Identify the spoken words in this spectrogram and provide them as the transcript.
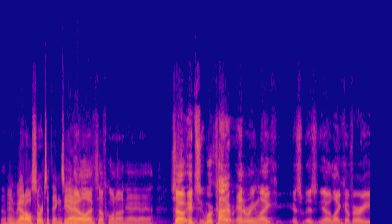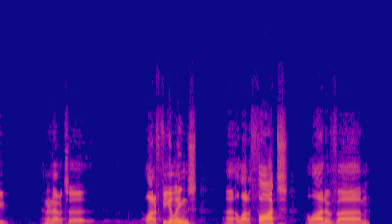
too. And we got all sorts of things. Yeah, We got all that stuff going on. Yeah, yeah, yeah. So it's we're kind of entering like is is you know like a very I don't know. It's a a lot of feelings, uh, a lot of thoughts, a lot of um,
